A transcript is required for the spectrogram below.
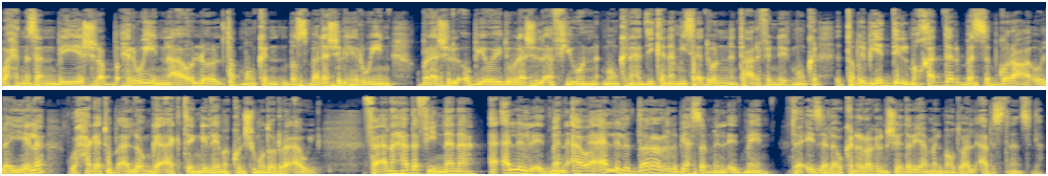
واحد مثلا بيشرب هيروين أقول له طب ممكن بص بلاش الهيروين وبلاش ال opioid وبلاش الأفيون ممكن هديك أنا ميثادون أنت عارف إن ممكن الطبيب يدي المخدر بس بجرعة قليلة وحاجة تبقى long acting اللي هي ما تكونش مضرة قوي. فأنا هدفي إن أنا أقلل الإدمان أو أقلل الضرر اللي بيحصل من الإدمان. ده إذا لو كان الراجل مش هيقدر يعمل موضوع ال abstinence ده.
